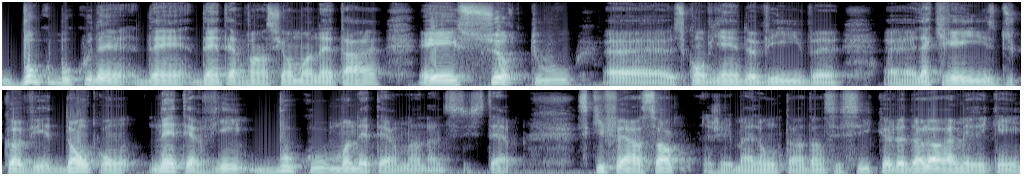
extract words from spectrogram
beaucoup, beaucoup d'interventions monétaires et surtout euh, ce qu'on vient de vivre, la crise du COVID. Donc, on intervient beaucoup monétairement dans le système, ce qui fait en sorte, j'ai ma longue tendance ici, que le dollar américain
